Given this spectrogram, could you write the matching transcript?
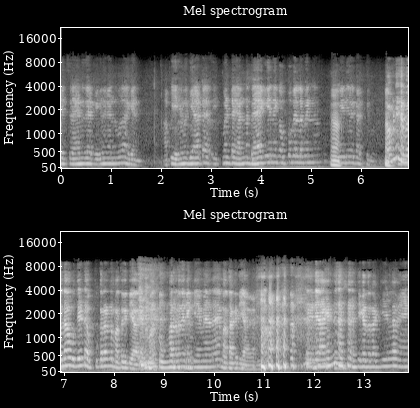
ඒත් සෑහෙන දෙයක් ඉගෙන ගන්න පුළුවන්. කියන්නේ අපි එහෙම ගියාට ඉක්මනට යන්න බෑ කියන එක ඔප්පු කරලා පෙන්නන මමනේ හැමදාම උදේට ඔප්පු කරන්න මතක තියාගන්න. මම තුන් හතර දෙනෙක් කියම නැහැ මතක තියාගන්න. ඒක තියාගෙන ටික දරක් ගිහිල්ලා මේ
